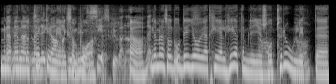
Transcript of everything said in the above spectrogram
men, att man ändå täcker ja, mer man- liksom man vill på... inte se skruvarna. Ja, Nej. Nej. men alltså, och det gör ju att helheten blir ju så otroligt... Eh,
